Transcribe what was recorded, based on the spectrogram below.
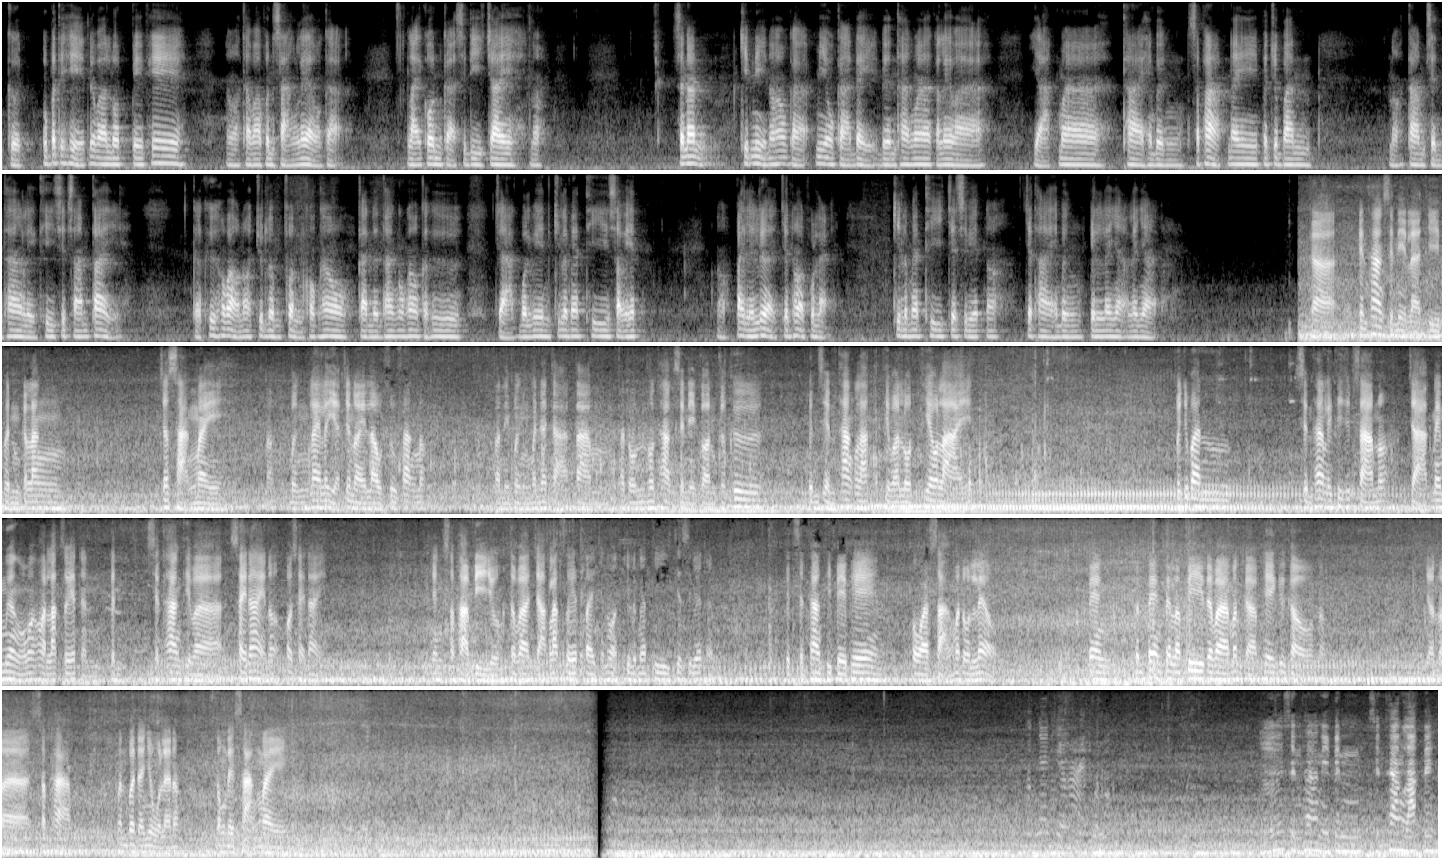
เกิดอุบัติเหตุหรือว่ารถเปเพ่เนาะถ้าว่าเพิ่นสางแล้วก็หลายคนก็สิดีใจเนาะฉะนั้นคลิปนี้เนาะเราก็มีโอกาสได้เดินทางมาก็เลยว่า อยากมาถ่ายให้เบิ่งสภาพในปัจจุบัน เนาะตามเส้นทางเลขที่ 13 ใต้ ก็คือเขาเว้าเนาะจุดเริ่มต้นของเฮาการเดินทางของเฮาก็คือ จากบริเวณกิโลเมตรที่21เนาะไปเรื่อยๆจนฮอดพุ่นแหละ กิโลเมตรที่ 71เนาะจะถ่ายให้เบิ่งเป็นระยะระยะก็เป็นทางเส้นนี้แหละที่เพิ่นกำลังจะสางใหม่เนาะเบิ่งรายละเอียดจะหน่อยเราสู่ฟังเนาะตอนนี้เบิ่งบรรยากาศตามถนนหนทางเส้นนี้ก่อนก็คือ เป็นเส้นทางลักที่ว่ารถเที่ยวหลาย ปัจจุบันเส้นทางเลขที่ 13 เนาะจากในเมืองของมหาลักเซสนั่นเป็นเส้นทางที่ว่าใช้ได้เนาะก็ใช้ได้ ยังสภาพดีอยู่ แต่ว่าจากลักเซสไปจนหอดกิโลเมตรที่71นั่นเป็นเส้นทางที่เปเพ่เพราะว่าสางมาโดนแล้ว แป้งเป็นแป้งแต่ละปีแต่ว่ามันกับเพคือเก่าเนาะยันว่าสภาพมันเบิดอายุแล้วเนาะต้องได้สางใหม่ รถใหญ่เที่ยวหลายคนเนาะ เออเส้ นทางนี้เป็นเส้นทางลักเด้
